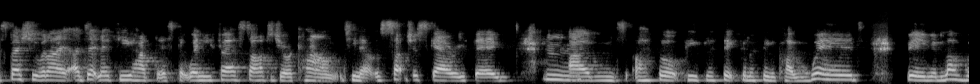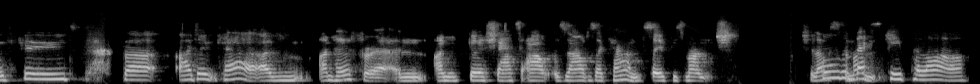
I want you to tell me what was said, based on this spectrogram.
especially when I, I don't know if you had this, but when you first started your account, you know, it was such a scary thing. Mm. And I thought people are think, going to think I'm weird, being in love with food, but I don't care. I'm I'm here for it, and I'm going to shout it out as loud as I can. Sophie's Munch. She loves All the, the munch. best people are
